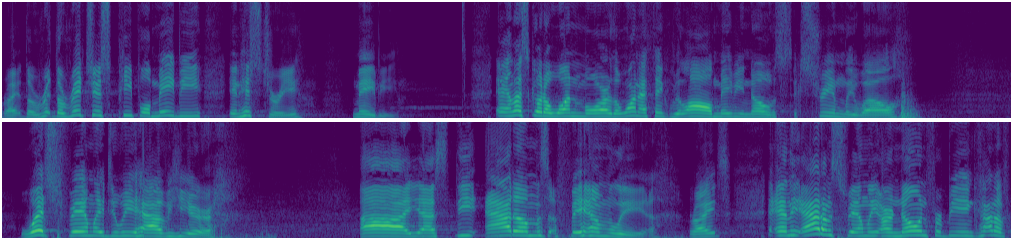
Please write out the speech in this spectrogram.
Right? The, the richest people, maybe, in history, maybe. And let's go to one more, the one I think we'll all maybe know extremely well. Which family do we have here? Ah, yes, the Addams family, right? And the Addams family are known for being kind of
